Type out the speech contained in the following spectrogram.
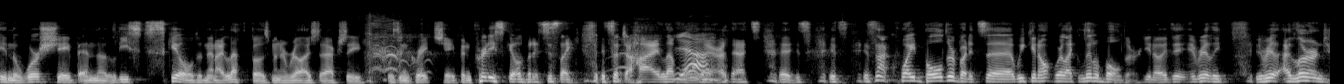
in the worst shape and the least skilled. And then I left Bozeman and realized I actually was in great shape and pretty skilled. But it's just like it's such a high level yeah. there that's it's it's it's not quite Boulder, but it's uh we can we're like little Boulder. You know, it, it really it really I learned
